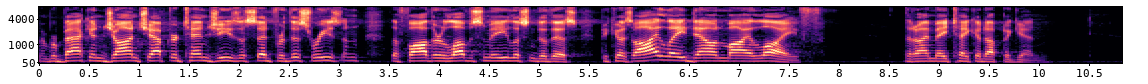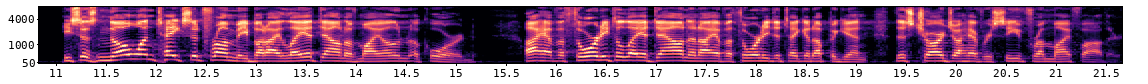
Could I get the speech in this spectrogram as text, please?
Remember back in John chapter 10, Jesus said, For this reason the Father loves me. Listen to this because I lay down my life that I may take it up again. He says, No one takes it from me, but I lay it down of my own accord. I have authority to lay it down, and I have authority to take it up again. This charge I have received from my Father.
